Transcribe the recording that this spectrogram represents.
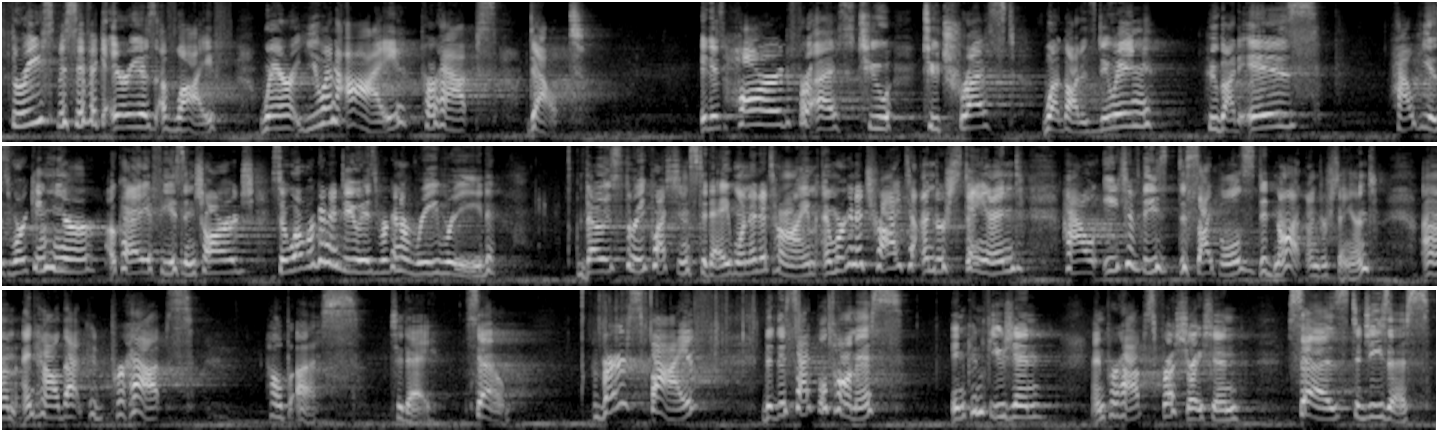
three specific areas of life where you and I perhaps doubt. It is hard for us to, to trust what God is doing, who God is, how He is working here, okay, if He is in charge. So, what we're gonna do is we're gonna reread those three questions today, one at a time, and we're gonna try to understand how each of these disciples did not understand um, and how that could perhaps help us today. So, verse 5 the disciple Thomas, in confusion and perhaps frustration, says to Jesus,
